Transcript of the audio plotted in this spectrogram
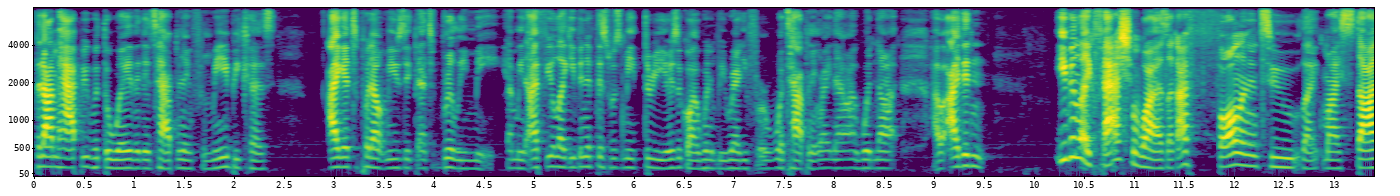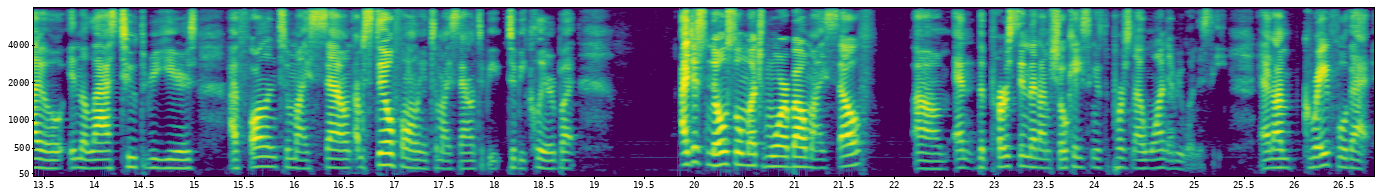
that I'm happy with the way that it's happening for me because I get to put out music that's really me. I mean, I feel like even if this was me three years ago, I wouldn't be ready for what's happening right now. I would not. I, I didn't even like fashion wise, like I've fallen into like my style in the last two, three years. I've fallen into my sound. I'm still falling into my sound to be to be clear, but I just know so much more about myself. Um, and the person that I'm showcasing is the person I want everyone to see. And I'm grateful that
